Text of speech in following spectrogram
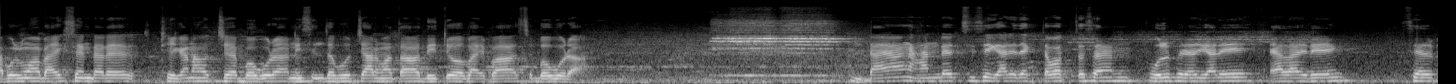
আবুল মোয়া বাইক সেন্টারের ঠিকানা হচ্ছে বগুড়া নিশ্চিন্তপুর চারমাথা দ্বিতীয় bypass Bogura. Dayang hundred CC গাড়ি দেখতে পাচ্ছেন ফুল ফ্রেশ গাড়ি এলআই রিং সেলফ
